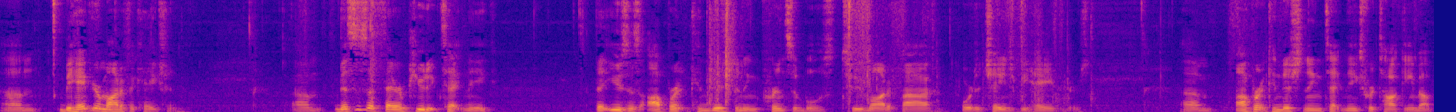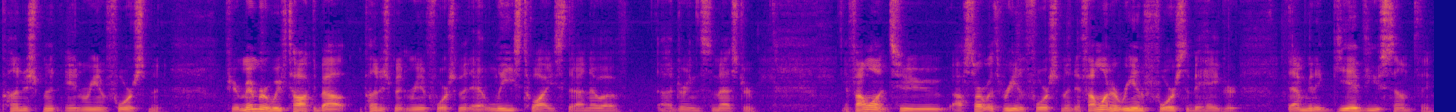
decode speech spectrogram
Um, behavior modification. Um, this is a therapeutic technique that uses operant conditioning principles to modify or to change behaviors. Um, operant conditioning techniques, we're talking about punishment and reinforcement. If you remember, we've talked about punishment and reinforcement at least twice that I know of uh, during the semester. If I want to, I'll start with reinforcement. If I want to reinforce a behavior, then I'm going to give you something.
